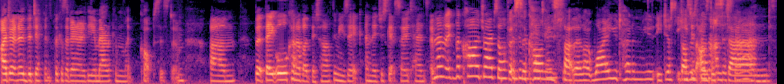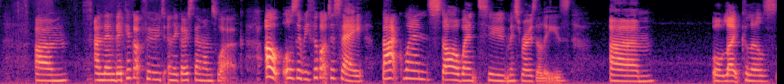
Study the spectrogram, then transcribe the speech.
I don't know the difference because I don't know the American like cop system. Um, but they all kind of like they turn off the music and they just get so tense, and then like, the car drives off. But and doesn't pay Sekani's sat there like, why are you turning the music? He just He doesn't, just doesn't understand. understand. Um, and then they pick up food and they go to their mum's work. Oh, also we forgot to say back when Star went to Miss Rosalie's, um, or like Khalil's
